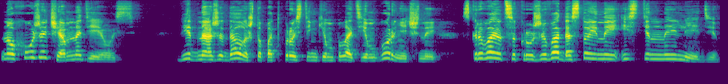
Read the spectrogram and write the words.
но хуже, чем надеялась. Видно, ожидала, что под простеньким платьем горничной скрываются кружева, достойные истинной леди,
